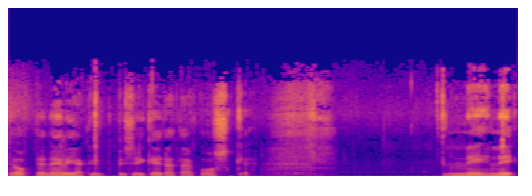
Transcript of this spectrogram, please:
te olette neljäkymppisiä, keitä tämä koskee. Niin, niin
